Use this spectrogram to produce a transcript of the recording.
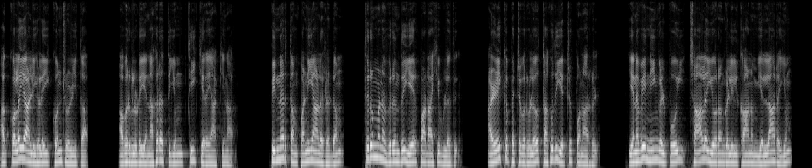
அக்கொலையாளிகளை கொன்றொழித்தார். அவர்களுடைய நகரத்தையும் தீக்கிரையாக்கினார். பின்னர் தம் பணியாளர்களிடம் திருமண விருந்து ஏற்பாடாகி உள்ளது. அழைக்கப் பெற்றவர்களோ தகுதியற்று போனார்கள். எனவே நீங்கள் போய் சாலையோரங்களில் காணும் எல்லாரையும்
